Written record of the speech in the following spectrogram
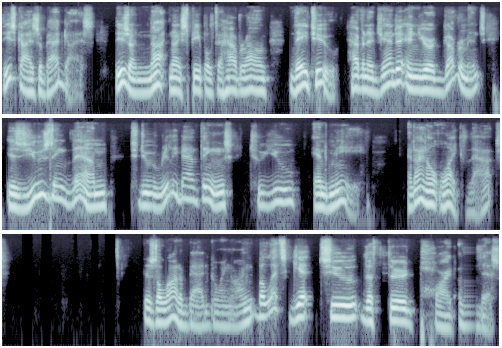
These guys are bad guys. These are not nice people to have around. They too have an agenda, and your government is using them to do really bad things to you and me. And I don't like that. There's a lot of bad going on, but let's get to the third part of this.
